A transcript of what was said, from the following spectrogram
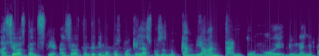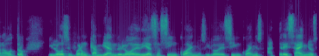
hace, bastante, hace bastante tiempo, pues porque las cosas no cambiaban tanto, ¿no? De, de, un año para otro y luego se fueron cambiando y luego de 10 a 5 años y luego de 5 años a 3 años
